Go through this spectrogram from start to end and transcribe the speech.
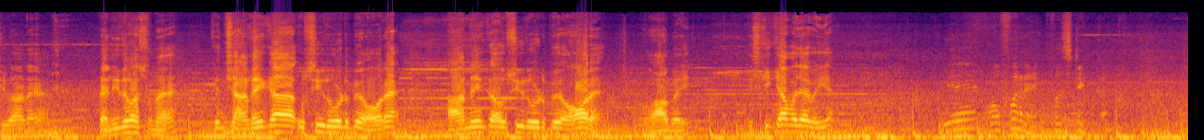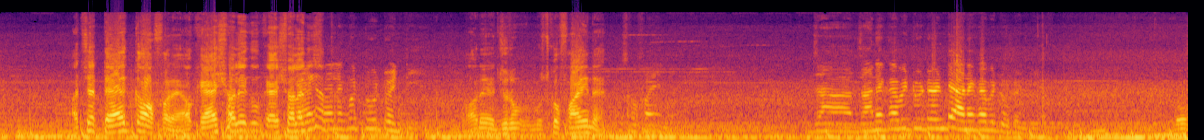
सी बात है यार। पहली दफ़ा सुना है कि जाने का उसी रोड पे और है आने का उसी रोड पे और है। वाह भाई इसकी क्या वजह है भैया? ऑफ़र है फ़र्स्ट टिक का। अच्छा टैग का ऑफ़र है। और कैश वाले को कैश वाला नहीं कैश वाले को टू ट्वेंटी और जुर्म उसको फाइन है। उसको फाइन है। जा, जाने का भी टू ट्वेंटी आने का भी टू ट्वेंटी है। हो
